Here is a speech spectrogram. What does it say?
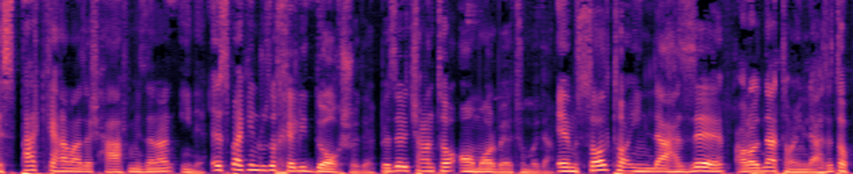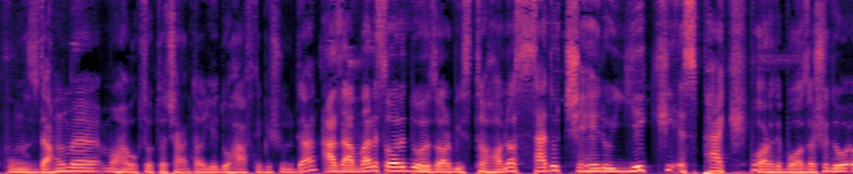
SPAC که هم ازش حرف می‌زنن اینه. SPAC این روزا خیلی داغ شده. بذارید چند تا آمار بهتون بدم. امسال تا این لحظه حالا نه تا این لحظه تا 15 ماه اکتبر تا چند تا؟ یه دو هفته پیش بودن از اول سال 2020 تا حالا 141 SPAC وارد بازار شده و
